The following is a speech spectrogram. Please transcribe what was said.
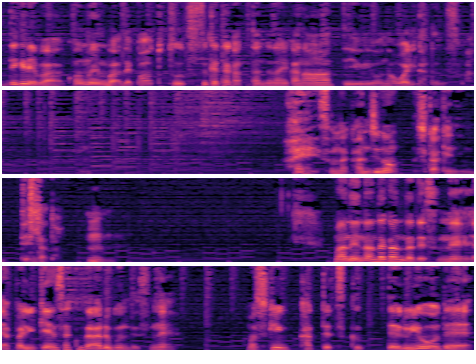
できればこのメンバーでパート2続けたかったんじゃないかなっていうような終わり方ですわ。はい、そんな感じの仕掛け人でしたと。うん。まあね、なんだかんだですね、やっぱり原作がある分ですね、まあ好き勝手作ってるようで、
